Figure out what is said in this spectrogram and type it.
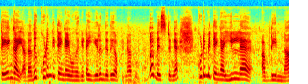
தேங்காய் அதாவது குடும்பி தேங்காய் உங்ககிட்ட இருந்தது அப்படின்னா ரொம்ப பெஸ்ட்டுங்க குடும்பி தேங்காய் இல்லை அப்படின்னா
